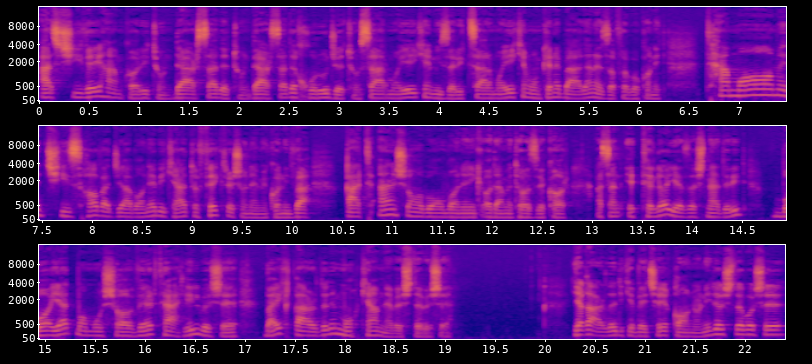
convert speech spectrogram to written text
از شیوه همکاریتون درصدتون درصد خروجتون سرمایه‌ای که می‌ذارید سرمایه‌ای که ممکنه بعدا اضافه بکنید. تمام چیزها و جوانبی که حتی فکرشو نمی‌کنید و قطعا شما به عنوان یک آدم تازه کار اصلا اطلاعی ازش ندارید باید با مشاور تحلیل بشه و یک قرارداد محکم نوشته بشه. یه قراردادی که وچه قانونی داشته باشه.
